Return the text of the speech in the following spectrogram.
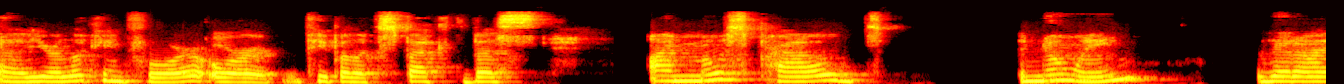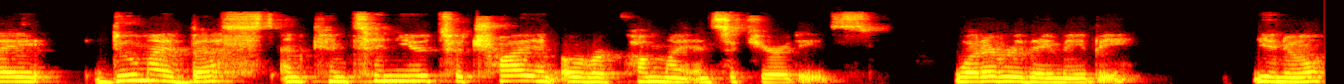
uh, you're looking for or people expect, but I'm most proud knowing that I do my best and continue to try and overcome my insecurities, whatever they may be. You know,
